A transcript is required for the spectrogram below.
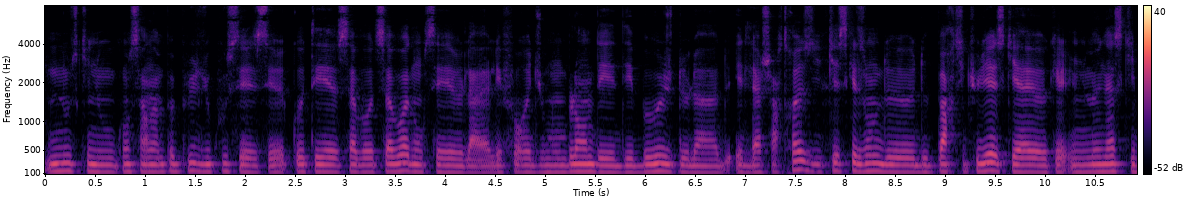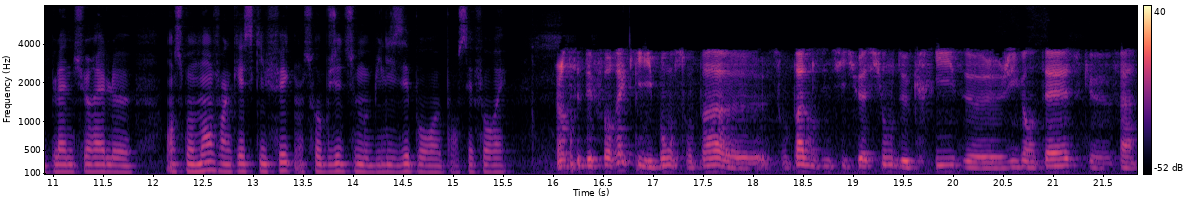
Nous, ce qui nous concerne un peu plus, du coup, c'est côté Savoie-de-Savoie, donc c'est les forêts du Mont Blanc, des, des Bauges de la, de, et de la Chartreuse. Qu'est-ce qu'elles ont de, de particulier? Est-ce qu'il y a une menace qui plane sur elles en ce moment? Enfin, qu'est-ce qui fait qu'on soit obligé de se mobiliser pour, pour ces forêts? Alors c'est des forêts qui bon sont pas euh, sont pas dans une situation de crise euh, gigantesque. Enfin,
